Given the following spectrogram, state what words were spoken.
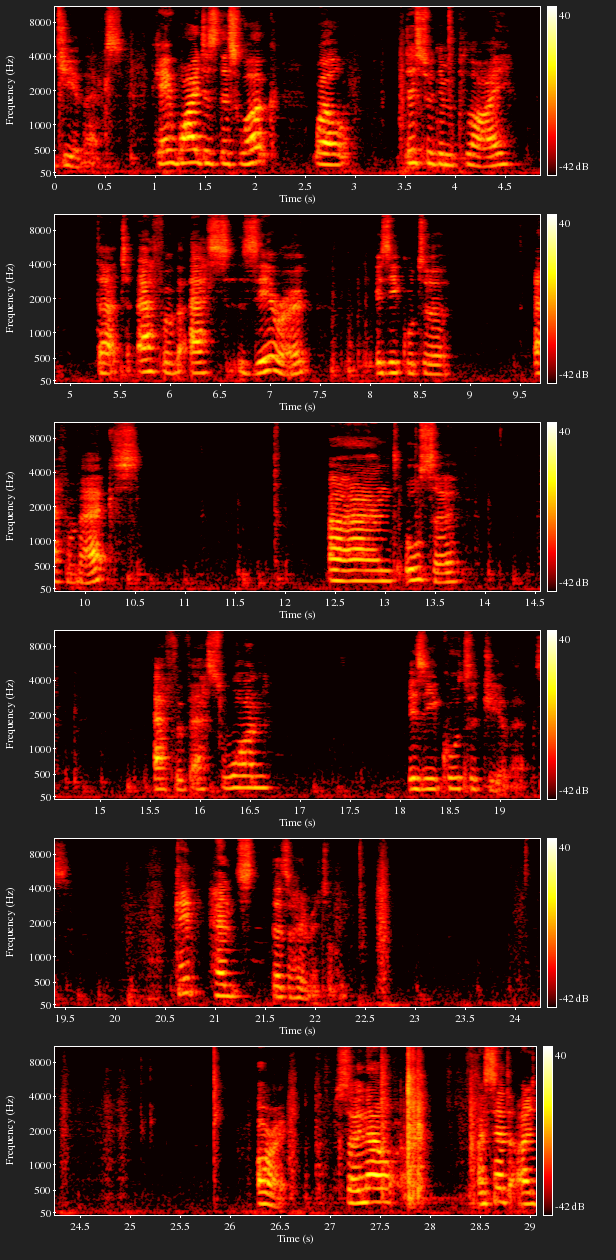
g of x. Okay, why does this work? Well, this would imply that f of s0 is equal to f of x and also f of s1 is equal to g of x. Okay, hence there's a homotopy. Alright, so now I said I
